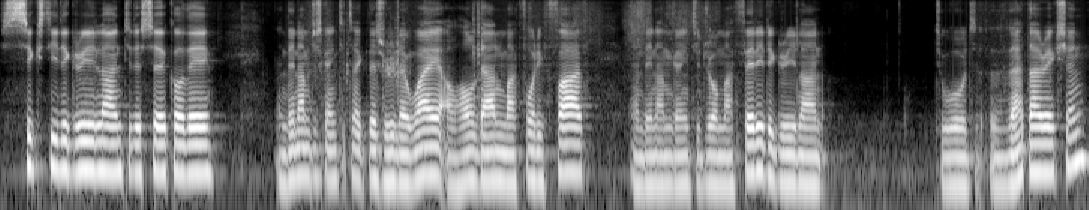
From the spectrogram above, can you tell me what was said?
60 degree line to the circle there. And then I'm just going to take this ruler away. I'll hold down my 45 and then I'm going to draw my 30 degree line towards that direction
